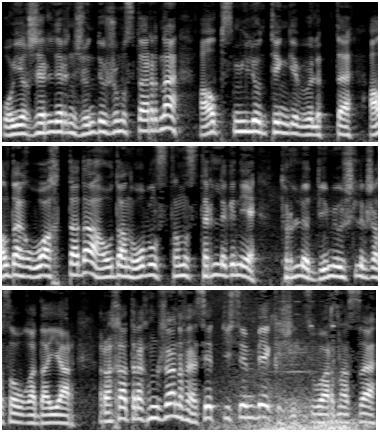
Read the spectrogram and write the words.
ойық жерлерін жөндеу жұмыстарына 60 миллион теңге бөліпті. Алдағы уақытта да аудан облыс тыныс тірлігіне түрлі демеушілік жасауға даяр. Рахат рахымжанов әсет дүйсенбек жетісу арнасы.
